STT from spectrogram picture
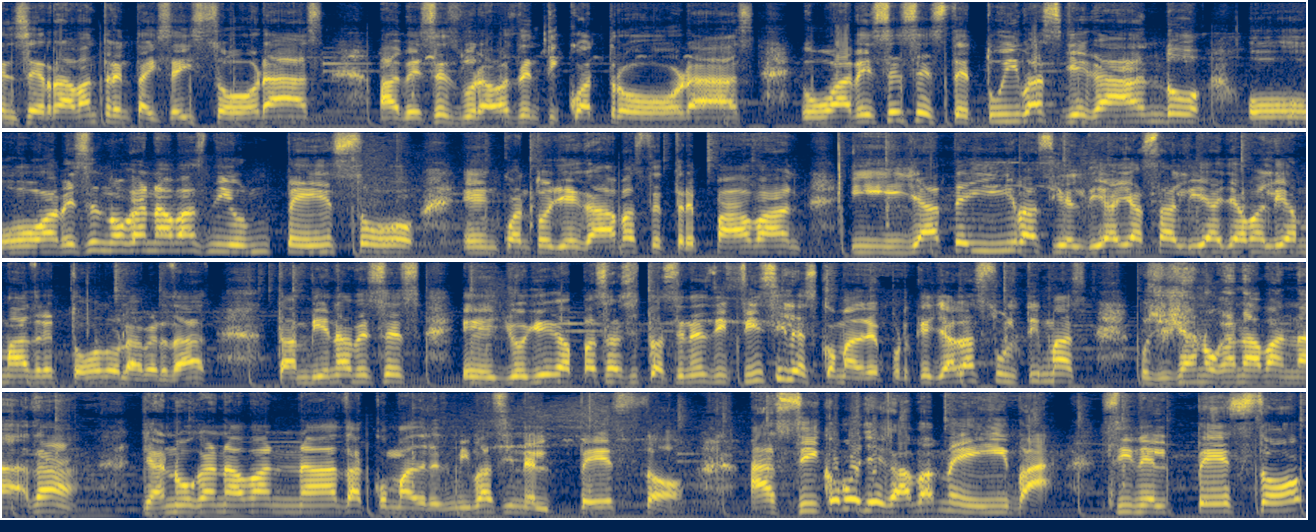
encerraban 36 horas, a veces durabas 24 horas, o a veces este, tú ibas llegando, o, a veces no ganabas ni un peso, en cuanto llegabas te trepaban y ya te ibas y el día ya salía, ya valía madre todo, la verdad. También a veces eh, yo llegué a pasar situaciones difíciles, comadre, porque ya las últimas, pues yo ya no ganaba nada, ya no ganaba nada, comadre, me iba sin el peso. Así como llegaba, me iba, sin el peso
